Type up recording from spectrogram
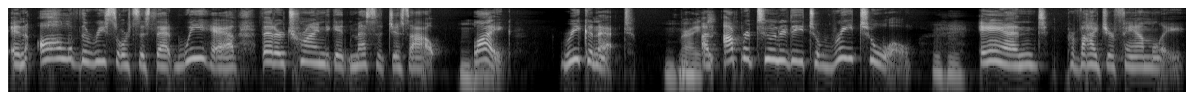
and all of the resources that we have that are trying to get messages out, mm-hmm. like reconnect, mm-hmm. right. an opportunity to retool. Mm-hmm. And provide your family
